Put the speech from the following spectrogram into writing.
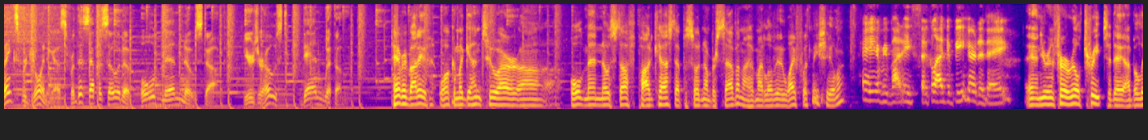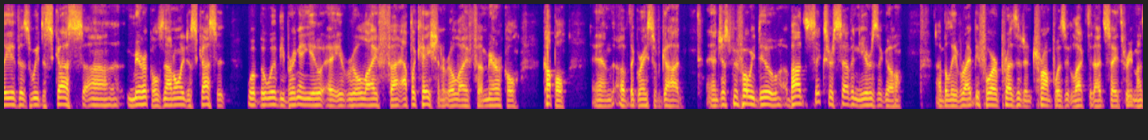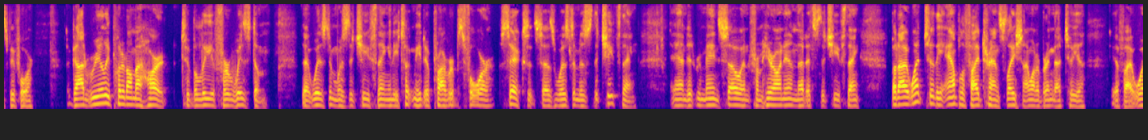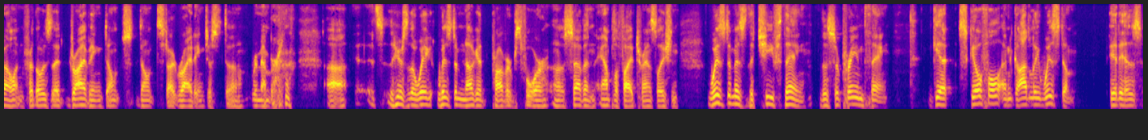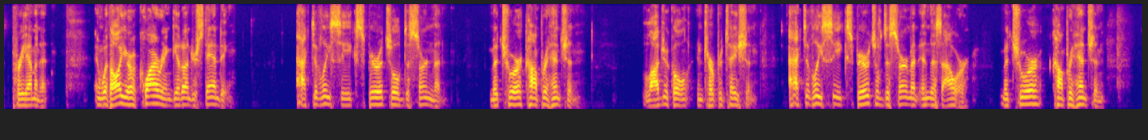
Thanks for joining us for this episode of Old Men Know Stuff. Here's your host, Dan Witham. Hey, everybody. Welcome again to our uh, Old Men Know Stuff podcast, episode number seven. I have my lovely wife with me, Sheila. Hey, everybody. So glad to be here today. And you're in for a real treat today, I believe, as we discuss uh, miracles. Not only discuss it, but we'll be bringing you a real life uh, application, a real life uh, miracle couple and of the grace of God. And just before we do, about six or seven years ago, I believe right before President Trump was elected, I'd say three months before, God really put it on my heart to believe for wisdom, that wisdom was the chief thing. And he took me to Proverbs 4 6. It says, Wisdom is the chief thing. And it remains so. And from here on in, that it's the chief thing. But I went to the Amplified Translation. I want to bring that to you if I will. And for those that driving, don't don't start writing. Just uh, remember, uh, it's here's the w- wisdom nugget: Proverbs four uh, seven, amplified translation. Wisdom is the chief thing, the supreme thing. Get skillful and godly wisdom; it is preeminent. And with all your acquiring, get understanding. Actively seek spiritual discernment, mature comprehension logical interpretation. Actively seek spiritual discernment in this hour, mature comprehension,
